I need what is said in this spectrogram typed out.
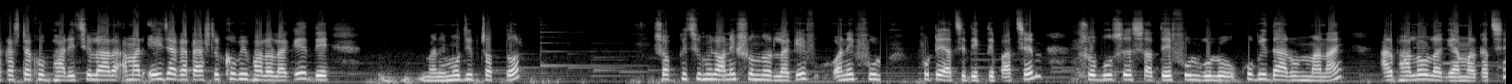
আকাশটা খুব ভারী ছিল আর আমার এই জায়গাটা আসলে খুবই ভালো লাগে। দে মানে মুজিব চত্বর। সবকিছু মিলে অনেক সুন্দর লাগে। অনেক ফুল ফুটে আছে দেখতে পাচ্ছেন। সবুজের সাথে ফুলগুলো খুবই দারুণ মানায় আর ভালোও লাগে আমার কাছে।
